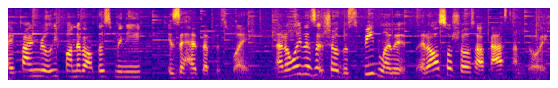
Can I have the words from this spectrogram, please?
I find really fun about this Mini is the heads-up display. Not only does it show the speed limit, it also shows how fast I'm going.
